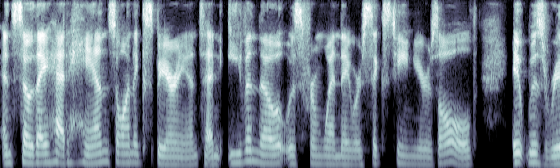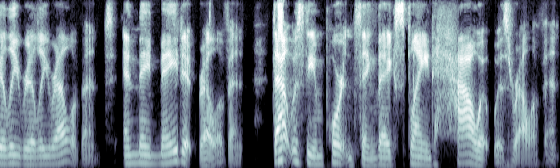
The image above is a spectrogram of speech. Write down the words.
And so they had hands-on experience. And even though it was from when they were 16 years old, it was really, really relevant. And they made it relevant. That was the important thing. They explained how it was relevant.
